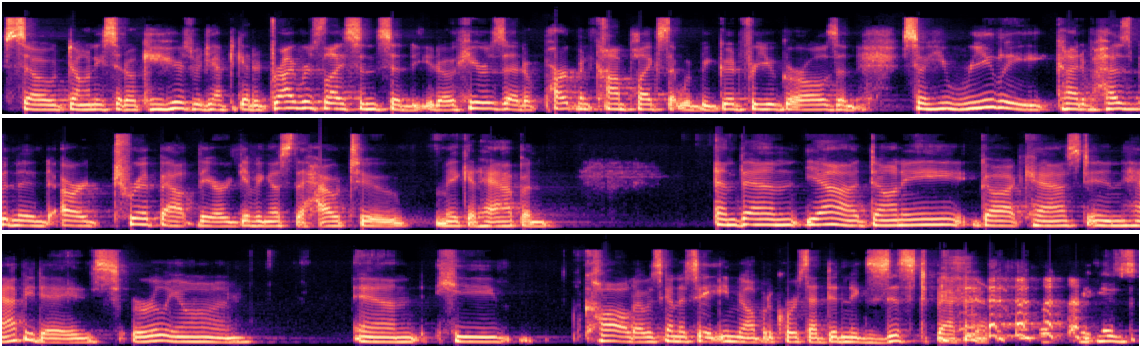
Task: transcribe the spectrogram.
So Donny said, okay, here's what you have to get a driver's license. And, you know, here's an apartment complex that would be good for you girls. And so he really kind of husbanded our trip out there, giving us the how to make it happen. And then, yeah, Donny got cast in Happy Days early on. And he called, I was going to say email, but of course that didn't exist back then because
